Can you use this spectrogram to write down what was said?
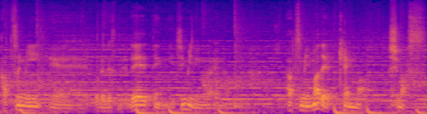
ー、厚み、えー、これですね0.1ミリぐらいの厚みまで研磨します。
